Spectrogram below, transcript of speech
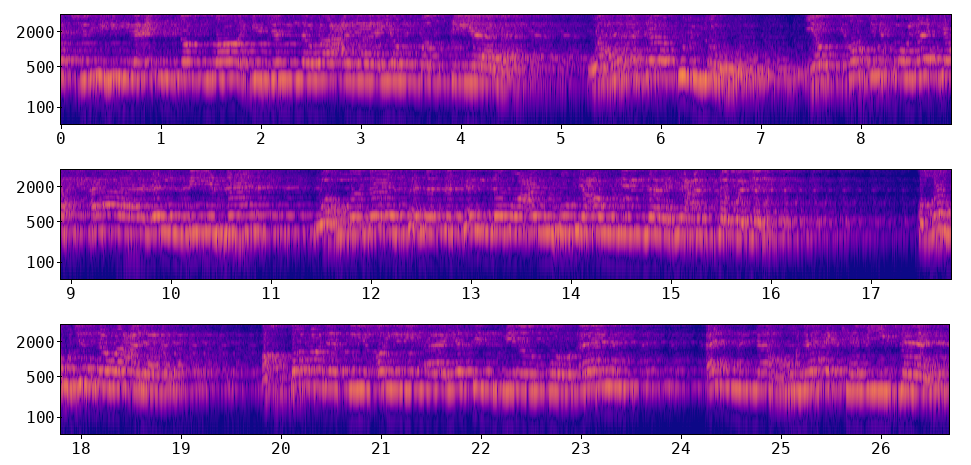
أجره عند الله جل وعلا يوم القيامة. وهذا كله يتضح لك حال الميزان وهو ما سنتكلم عنه بعون الله عز وجل. الله جل وعلا في غير آية من القرآن أن هناك ميزان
